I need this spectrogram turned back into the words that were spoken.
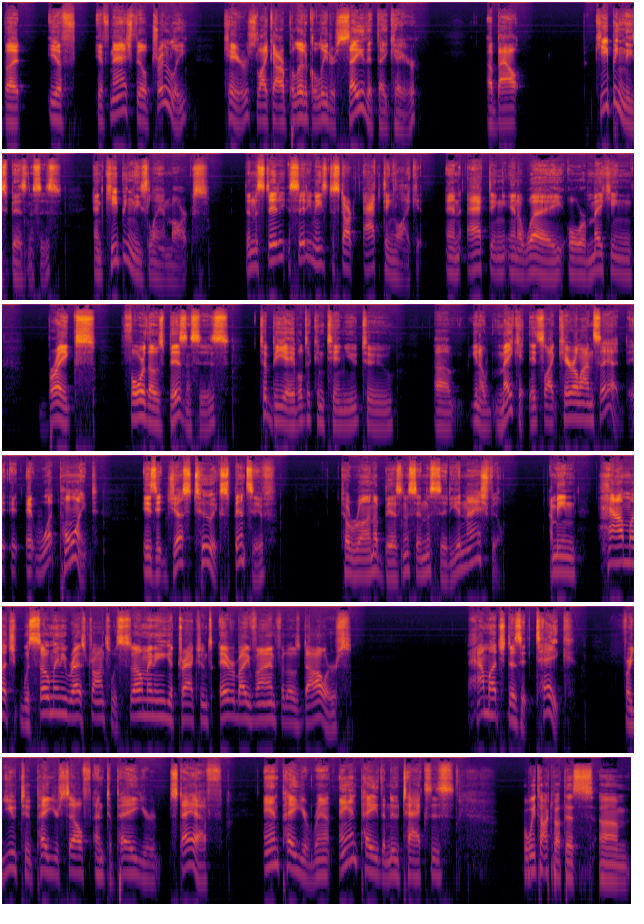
But if if nashville truly cares, like our political leaders say that they care about keeping these businesses and keeping these landmarks, then the city, city needs to start acting like it and acting in a way or making breaks for those businesses to be able to continue to, uh, you know, make it. It's like Caroline said. It, it, at what point is it just too expensive to run a business in the city of Nashville? I mean, how much with so many restaurants, with so many attractions, everybody vying for those dollars? How much does it take for you to pay yourself and to pay your staff and pay your rent and pay the new taxes? Well, we talked about this um,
